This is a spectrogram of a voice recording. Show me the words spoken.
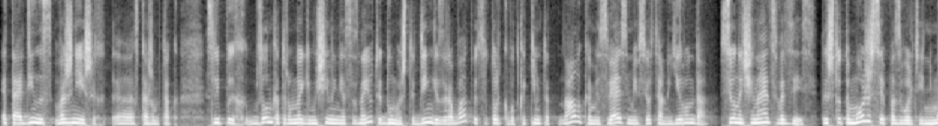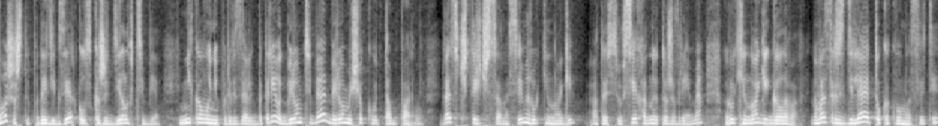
Это один из важнейших, э, скажем так, слепых зон, которые многие мужчины не осознают и думают, что деньги зарабатываются только вот какими-то навыками, связями и все остальное. Ерунда. Все начинается вот здесь. Ты что-то можешь себе позволить или не можешь, ты подойди к зеркалу, скажи, дело в тебе. Никого не привязали к батарее. Вот берем тебя, берем еще какого-то там парня. 24 часа на 7, руки, ноги. А то есть у всех одно и то же время. Руки, ноги, голова. Но вас разделяет то, как вы мыслите,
